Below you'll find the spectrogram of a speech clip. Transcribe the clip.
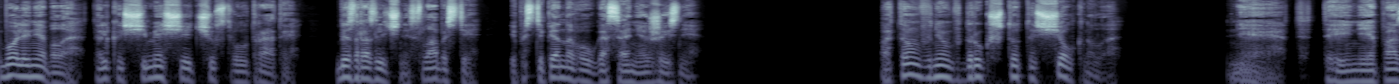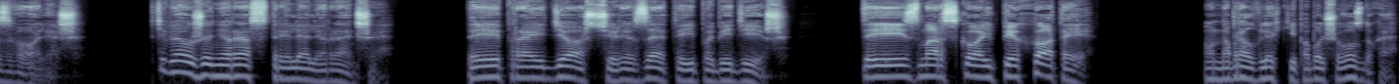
Боли не было, только щемящее чувство утраты, безразличной слабости и постепенного угасания жизни. Потом в нем вдруг что-то щелкнуло. «Нет, ты не позволишь. Тебя уже не раз стреляли раньше. Ты пройдешь через это и победишь. Ты из морской пехоты!» Он набрал в легкие побольше воздуха,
